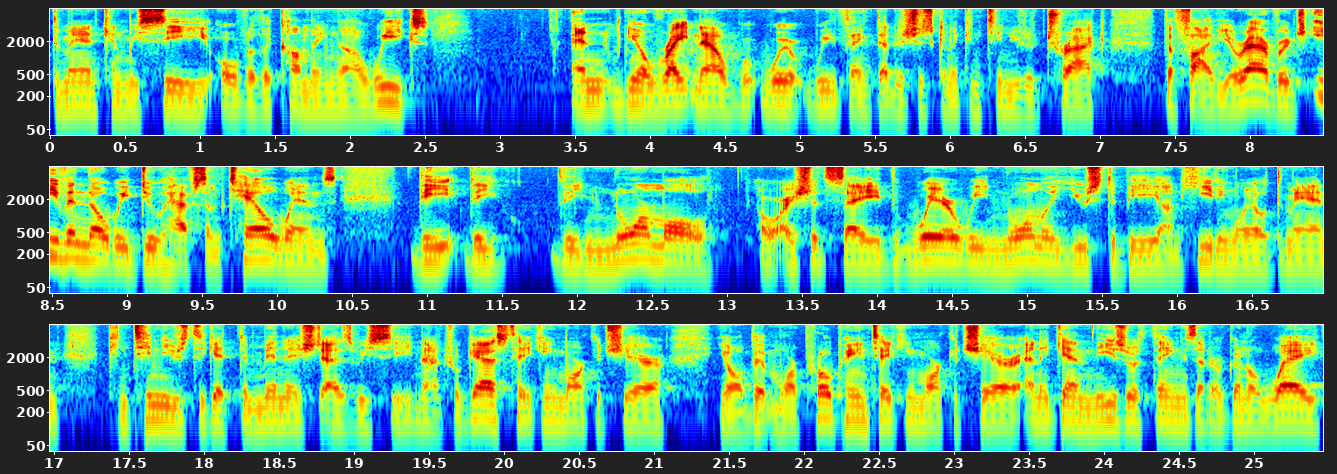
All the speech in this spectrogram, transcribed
demand can we see over the coming weeks? And you know, right now we we think that it's just going to continue to track the five-year average, even though we do have some tailwinds. The the the normal, or I should say, where we normally used to be on heating oil demand continues to get diminished as we see natural gas taking market share, you know, a bit more propane taking market share. And again, these are things that are going to weigh.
